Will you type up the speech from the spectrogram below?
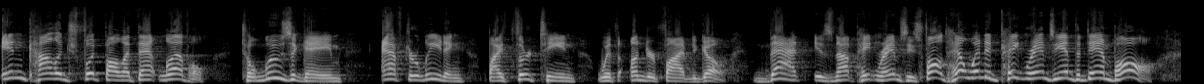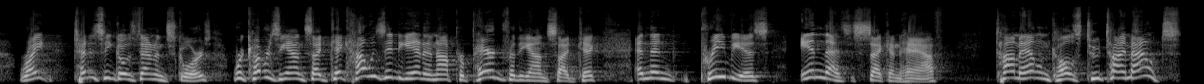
in college football at that level to lose a game after leading by 13 with under five to go. That is not Peyton Ramsey's fault. Hell, when did Peyton Ramsey have the damn ball? right? Tennessee goes down and scores, recovers the onside kick. How is Indiana not prepared for the onside kick? And then previous in that second half, Tom Allen calls two timeouts.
